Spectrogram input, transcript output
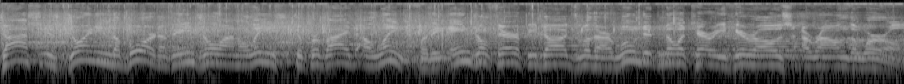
Josh is joining the board of Angel on a Leash to provide a link for the Angel Therapy Dogs with our wounded military heroes around the world.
